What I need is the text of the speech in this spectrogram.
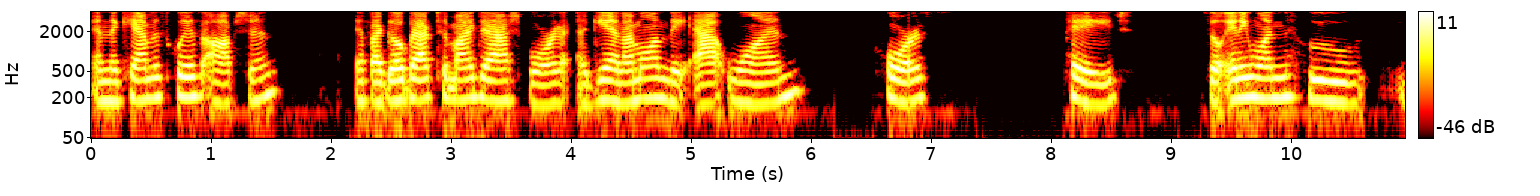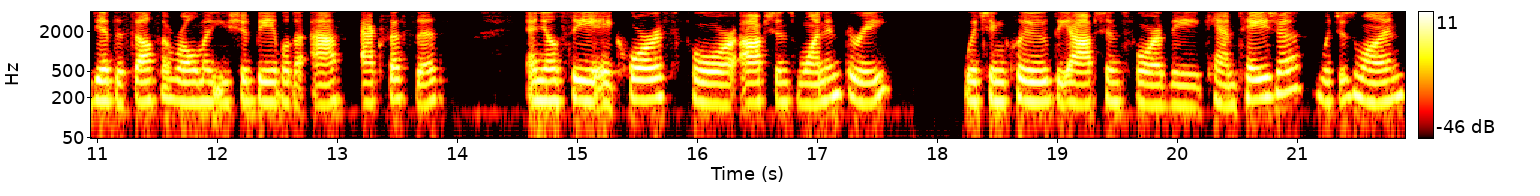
and the Canvas quiz option. If I go back to my dashboard, again, I'm on the At One course page. So anyone who did the self-enrollment, you should be able to ask, access this. And you'll see a course for options one and three, which include the options for the Camtasia, which is one,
